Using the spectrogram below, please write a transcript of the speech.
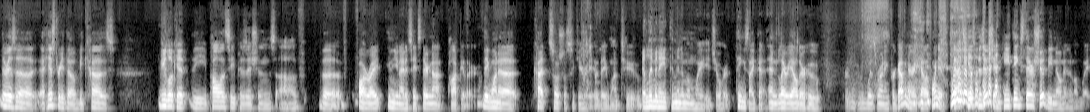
There is a, a history, though, because if you look at the policy positions of the far right in the United States, they're not popular. They want to cut Social Security, or they want to eliminate the minimum wage, or things like that. And Larry Elder, who was running for governor in California, that's his position. He thinks there should be no minimum wage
